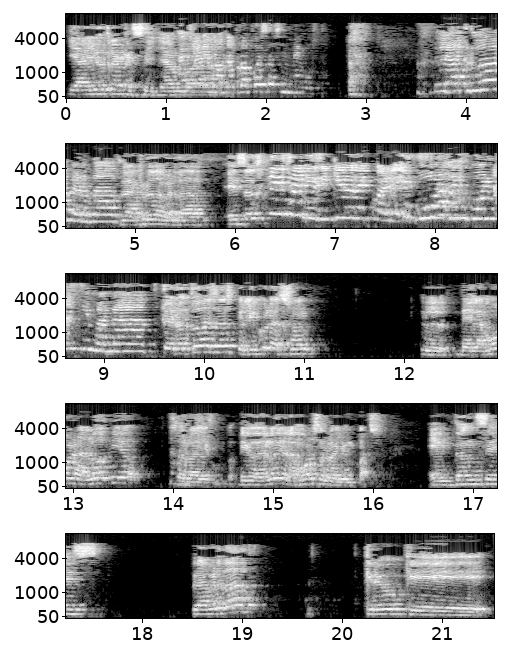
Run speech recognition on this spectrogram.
Y hay otra que se llama Aclaremos, la propuesta sí me gusta. La cruda verdad. La cruda verdad. Esas Esa ni siquiera de cuál es. Uy, es buenísima, Nat. Pero todas esas películas son del amor al odio, solo hay un, digo, del odio al amor solo hay un paso. Entonces, la verdad, creo que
